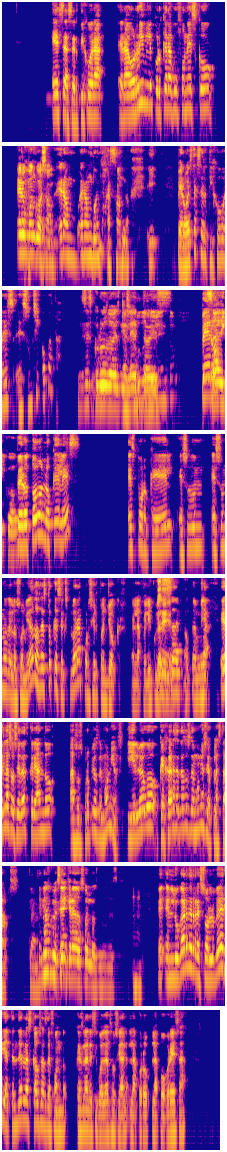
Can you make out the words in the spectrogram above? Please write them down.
ese acertijo era, era horrible porque era bufonesco, Era un buen guasón. era un, era un buen guasón, ¿no? Y, pero este acertijo es, es un psicópata. Es crudo, es Es violento, crudo, es, es violento, pero, sádico. pero todo lo que él es es porque él es, un, es uno de los olvidados. Esto que se explora, por cierto, en Joker, en la película Sí. de Joker, Exacto, ¿no? también. O sea, es la sociedad creando a sus propios demonios y luego quejarse de esos demonios y aplastarlos. Claro. Que no es que se hayan creado solos, ¿no? No es- E- En lugar de resolver y atender las causas de fondo, que es la desigualdad social, la, pro- la pobreza,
